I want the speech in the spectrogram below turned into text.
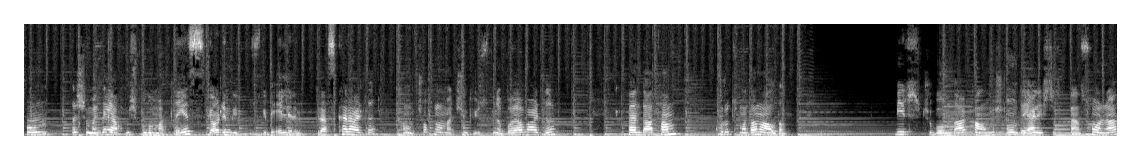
son aşamayı da yapmış bulunmaktayız. Gördüğünüz gibi ellerim biraz karardı. Ama çok normal çünkü üstüne boya vardı. Ben daha tam kurutmadan aldım. Bir çubuğum daha kalmış. Onu da yerleştirdikten sonra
